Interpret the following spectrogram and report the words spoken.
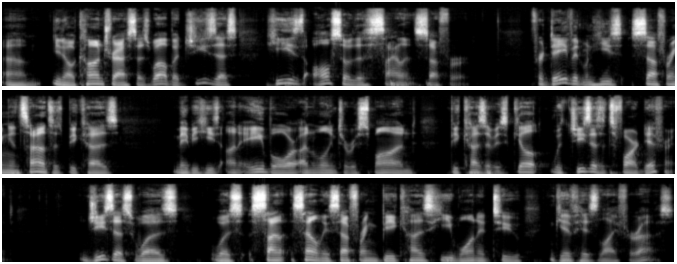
um, you know, a contrast as well. But Jesus, he's also the silent sufferer. For David, when he's suffering in silence, it's because maybe he's unable or unwilling to respond because of his guilt. With Jesus, it's far different. Jesus was was silently suffering because he wanted to give his life for us.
